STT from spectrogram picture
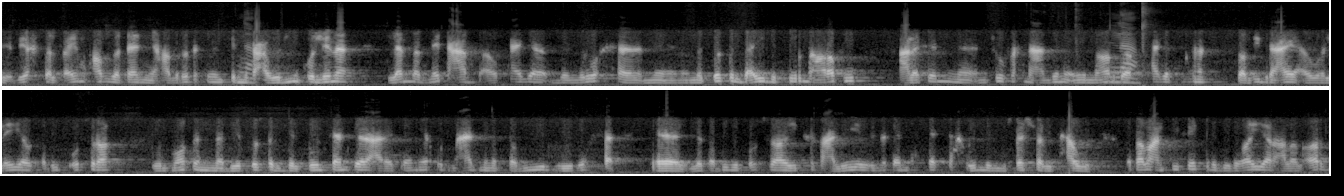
بيحصل في أي محافظة ثانية حضرتك يمكن متعودين كلنا لما بنتعب أو حاجة بنروح نتصل بأي دكتور نعرفه علشان نشوف إحنا عندنا إيه. النهارده نعم. حاجة اسمها طبيب رعاية أولية وطبيب أسرة والمواطن بيتصل بالكول سنتر علشان ياخد ميعاد من الطبيب ويروح آه، لطبيب الأسرة يكشف عليه وإذا كان محتاج تحويل للمستشفى بيتحول. وطبعا في فكر بيتغير على الأرض آه،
